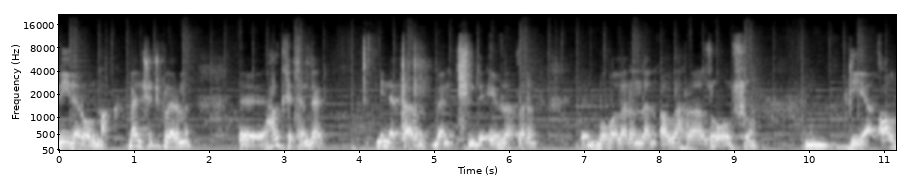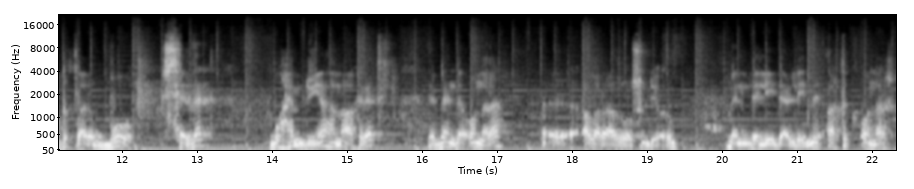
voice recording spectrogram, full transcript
lider olmak. Ben çocuklarımın e, hakikaten de minnettarım. Ben şimdi evlatların e, babalarından Allah razı olsun diye aldıkları bu servet bu hem dünya hem ahiret. E, ben de onlara Allah razı olsun diyorum. Benim de liderliğimi artık onlar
